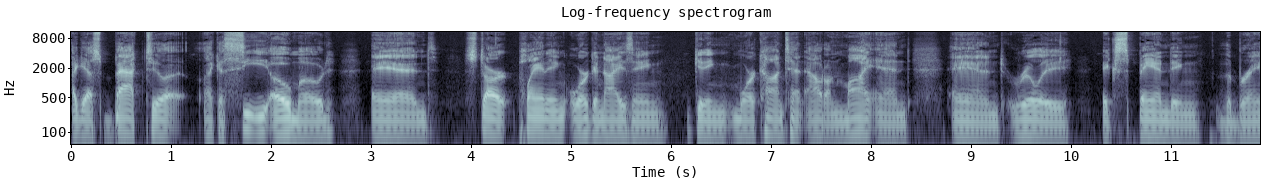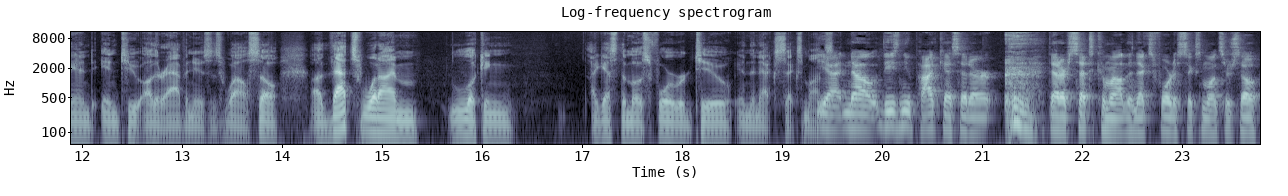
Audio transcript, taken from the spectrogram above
I guess, back to a, like a CEO mode and start planning, organizing, getting more content out on my end, and really expanding the brand into other avenues as well. So uh, that's what I'm looking, I guess, the most forward to in the next six months. Yeah. Now these new podcasts that are that are set to come out in the next four to six months or so,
